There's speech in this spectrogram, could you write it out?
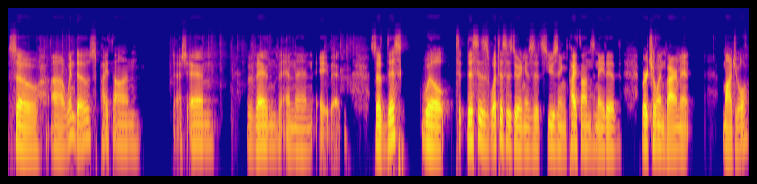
So uh, Windows, Python, dash M, venv, and then a venv. So this will, this is what this is doing is it's using Python's native virtual environment module.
